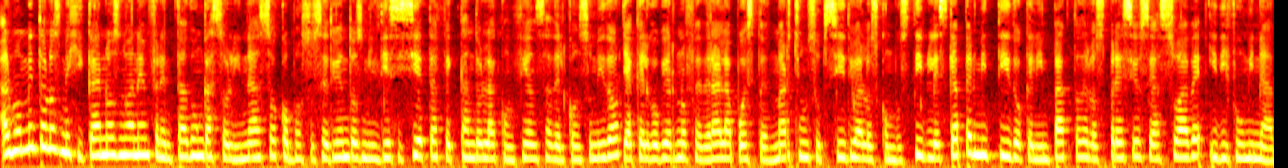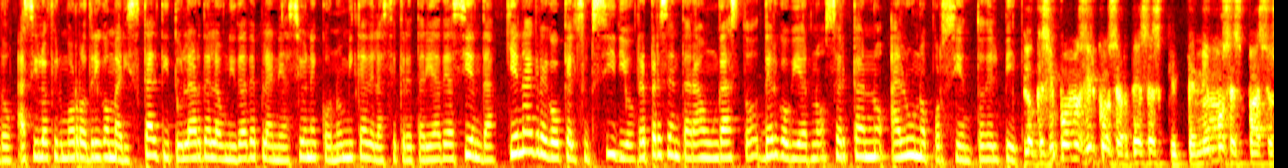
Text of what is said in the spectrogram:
Al momento los mexicanos no han enfrentado un gasolinazo como sucedió en 2017 afectando la confianza del consumidor, ya que el gobierno federal ha puesto en marcha un subsidio a los combustibles que ha permitido que el impacto de los precios sea suave y difuminado. Así lo afirmó Rodrigo Mariscal, titular de la Unidad de Planeación Económica de la Secretaría de Hacienda, quien agregó que el subsidio representará un gasto del gobierno cercano al 1% del PIB. Lo que sí podemos decir con certeza es que tenemos espacio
